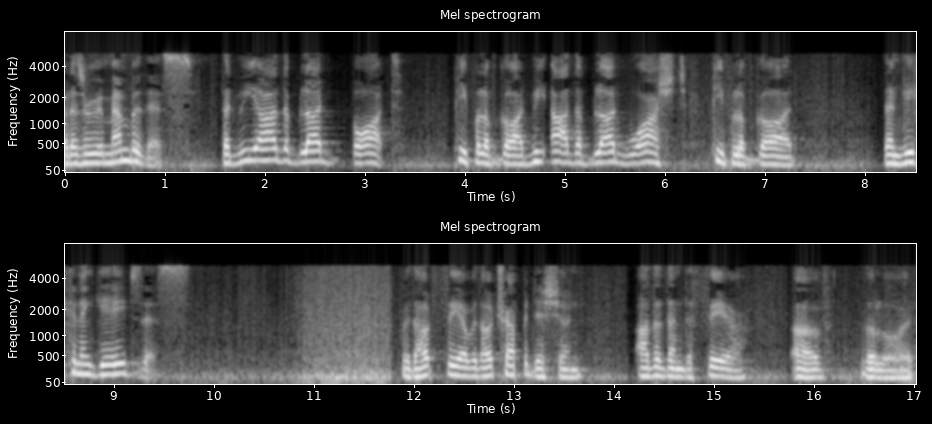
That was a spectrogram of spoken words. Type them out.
But as we remember this, that we are the blood bought people of God, we are the blood washed people of God, then we can engage this without fear, without trepidation, other than the fear of the Lord.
